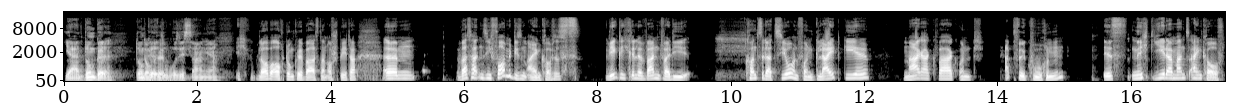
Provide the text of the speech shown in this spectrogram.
Ja, dunkel. Dunkel, dunkel. so muss ich sagen, ja. Ich glaube auch dunkel war es dann auch später. Ähm, was hatten Sie vor mit diesem Einkauf? Das ist wirklich relevant, weil die Konstellation von Gleitgel, Magerquark und Apfelkuchen ist nicht jedermanns Einkauf.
